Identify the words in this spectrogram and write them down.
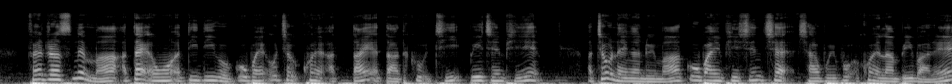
။ Federal စနစ်မှာအတိုက်အဝန်အတီးတီးကိုကိုယ်ပိုင်အုပ်ချုပ်ခွင့်အတိုင်းအတာတစ်ခုအထိပေးခြင်းဖြင့်အချို့နိုင်ငံတွေမှာကိုယ်ပိုင်ဖြည့်ရှင်းချက်ရှာဖွေဖို့အခွင့်အလမ်းပေးပါတယ်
